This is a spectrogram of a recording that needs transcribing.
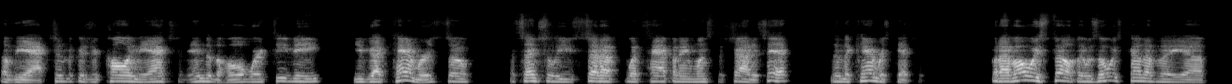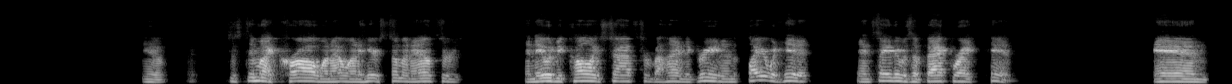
of the action because you're calling the action into the hole. Where TV, you've got cameras, so essentially you set up what's happening once the shot is hit, then the cameras catch it. But I've always felt there was always kind of a uh, you know, just in my craw when I want to hear some announcers and they would be calling shots from behind the green and the player would hit it and say there was a back right pin. And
